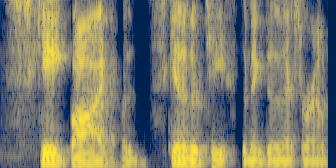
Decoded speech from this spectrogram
skate by with skin of their teeth to make it to the next round.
